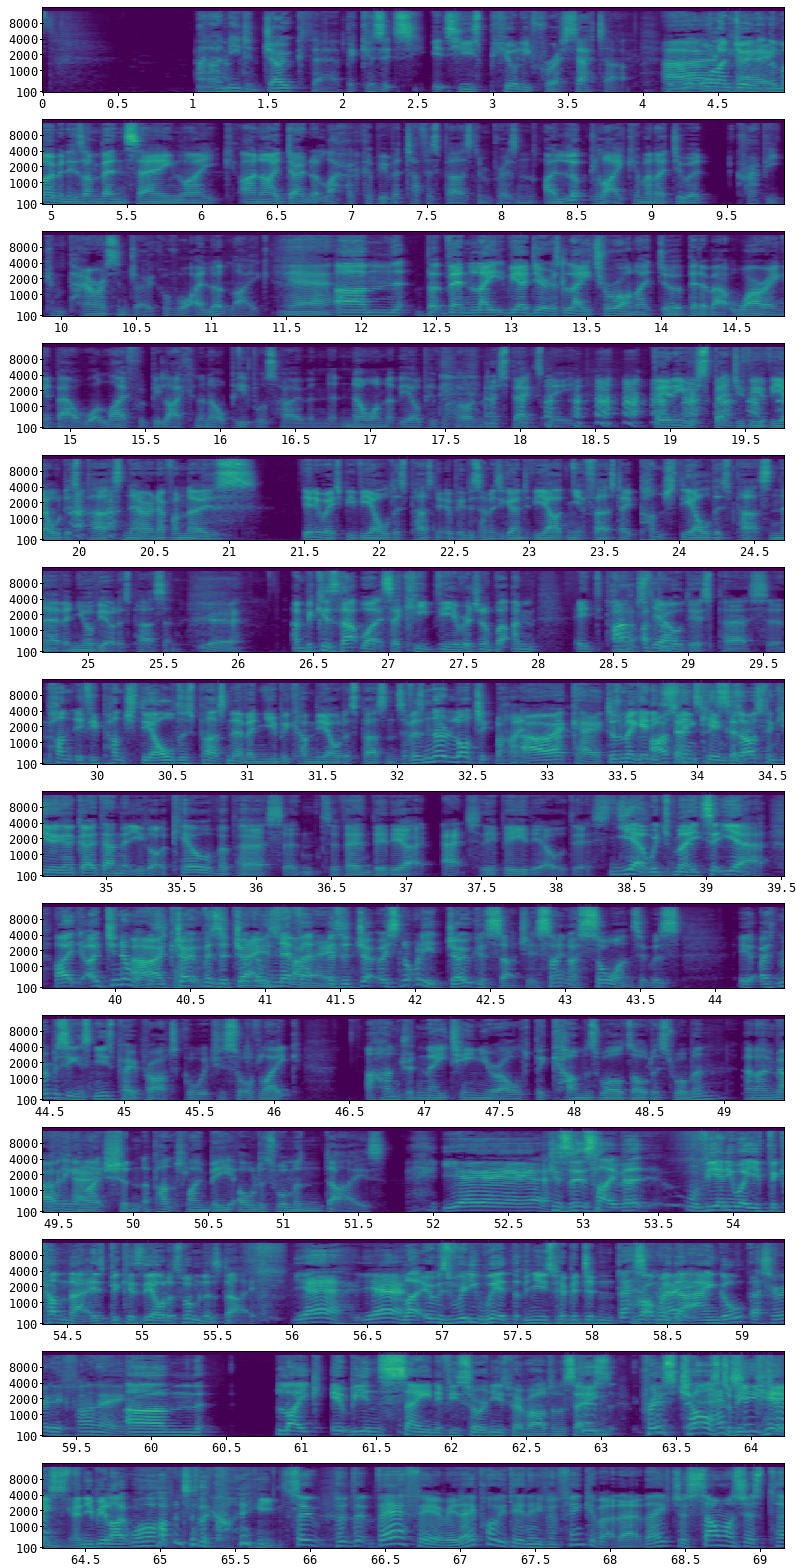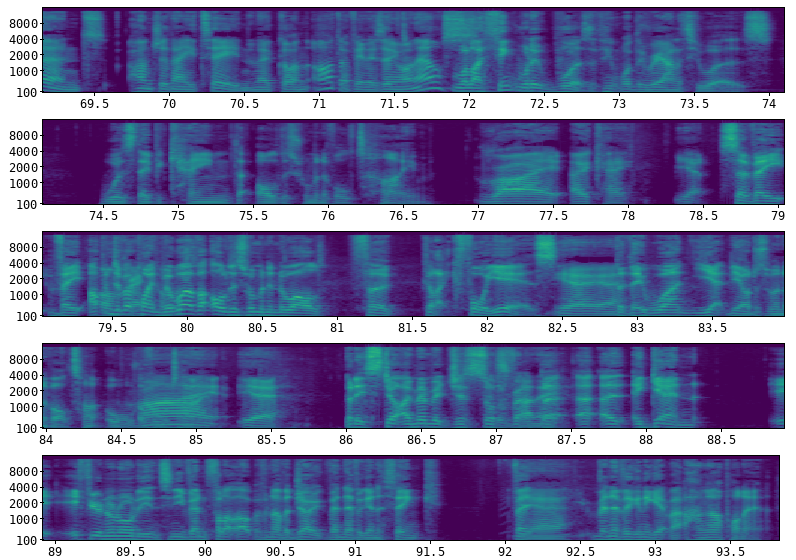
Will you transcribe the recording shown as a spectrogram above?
And I need a joke there because it's it's used purely for a setup. And what- all I'm doing at the moment is I'm then saying like, and I don't look like I could be the toughest person in prison. I look like him, and I do a crappy comparison joke of what I look like. Yeah. Um, but then late, the idea is later on, I do a bit about worrying about what life would be like in an old people's home, and that no one at the old people's home respects me. they only respect you if you're the oldest person there, and everyone knows. The only way to be the oldest person at your people's home is you go into the yard on your first day, punch the oldest person there, then you're the oldest person. Yeah. And because that works, I keep the original. But I'm it, Punch I- I the put- oldest person. Punch, if you punch the oldest person ever, then you become the oldest person. So there's no logic behind. It. Oh, that. okay. It doesn't make any I was sense. thinking because I was thinking you were going to go down that you've got to kill the person to then be the actually be the oldest. Yeah, which makes it. Yeah, I, I do you know what? Oh, There's a joke. There's a joke. I've never. funny. There's a joke. It's not really a joke as such. It's something I saw once. It was. It, I remember seeing this newspaper article, which is sort of like. A 118 year old becomes world's oldest woman, and I remember thinking, like, shouldn't the punchline be oldest woman dies? Yeah, yeah, yeah, yeah. Because it's like, that- well, the only way you've become that is because the oldest woman has died. Yeah, yeah. Like, it was really weird that the newspaper didn't That's run with that angle. That's really funny. Um, like it'd be insane if you saw a newspaper article saying Prince Charles to be king, just- and you'd be like, "Well, what happened to the Queen?" so, but th- their theory, they probably didn't even think about that. They've just someone's just turned 118 and they've gone, oh, I don't think there's anyone else. Well, I think what it was, I think what the reality was, was they became the oldest woman of all time. right, okay, yeah, So they, they up until that point, they were the oldest woman in the world for like four years. Yeah, yeah. But they weren't yet the oldest woman of all, time, of all time. right, yeah, But it's still, I remember it just sort That's of. funny. But uh, uh, again, if you're in an audience and you then follow up with another joke, they're never going to think. They, Yeah. They're never going to get that hung up on it.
